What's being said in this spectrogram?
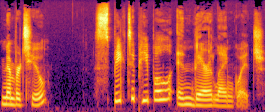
Number two, speak to people in their language.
